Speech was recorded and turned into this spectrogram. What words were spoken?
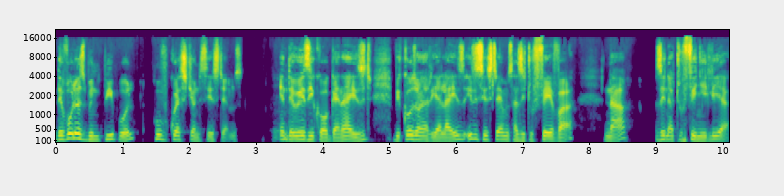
they've always been people who've questioned systems hmm. and the way ziko organized because wana realize hizi systems hazitufavor na zinatufinyilia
